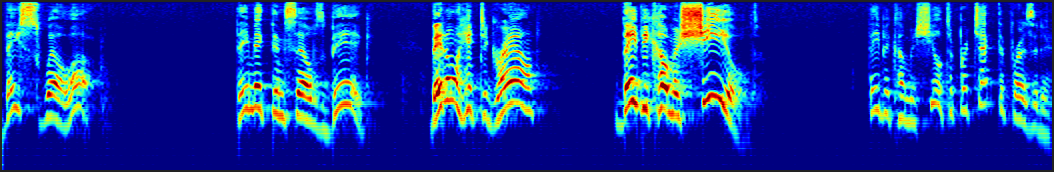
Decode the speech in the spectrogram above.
they swell up. They make themselves big. They don't hit the ground, they become a shield. They become a shield to protect the president.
